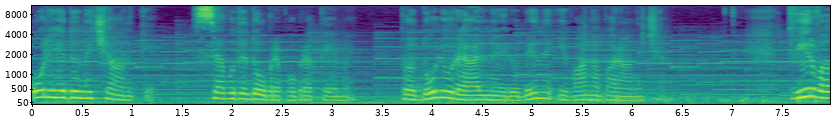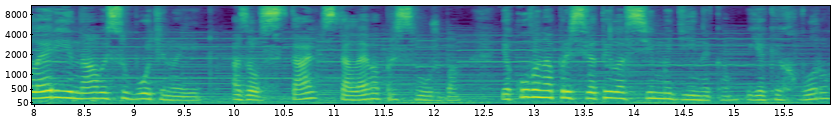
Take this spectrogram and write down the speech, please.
Ольги Донечанки Все буде добре, побратими про долю реальної людини Івана Баранича. Твір Валерії Нави Суботіної Азовсталь Сталева прислужба, яку вона присвятила всім медійникам, у яких ворог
